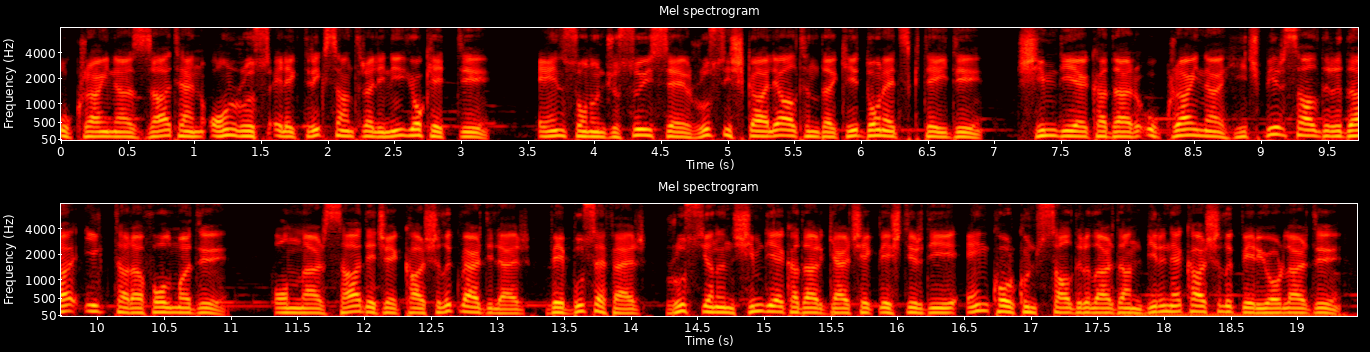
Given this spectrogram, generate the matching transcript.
Ukrayna zaten 10 Rus elektrik santralini yok etti. En sonuncusu ise Rus işgali altındaki Donetsk'teydi. Şimdiye kadar Ukrayna hiçbir saldırıda ilk taraf olmadı. Onlar sadece karşılık verdiler ve bu sefer Rusya'nın şimdiye kadar gerçekleştirdiği en korkunç saldırılardan birine karşılık veriyorlardı.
